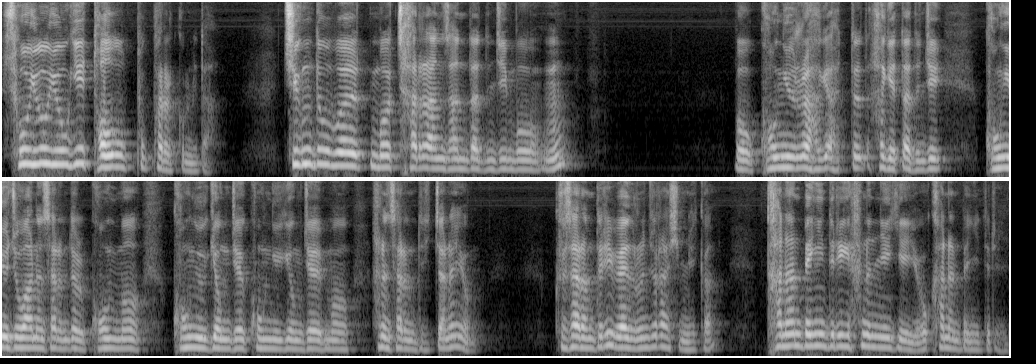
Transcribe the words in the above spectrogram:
소유욕이 더욱 폭발할 겁니다. 지금도 뭐, 뭐 차를 안 산다든지 뭐, 응? 뭐 공유를 하겠- 하겠다든지 공유 좋아하는 사람들, 공, 뭐, 공유 경제, 공유 경제 뭐 하는 사람들 있잖아요. 그 사람들이 왜 그런 줄 아십니까? 가난뱅이들이 하는 얘기예요. 가난뱅이들이.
